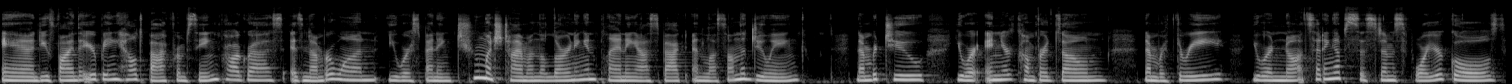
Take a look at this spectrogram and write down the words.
and you find that you're being held back from seeing progress is number one, you are spending too much time on the learning and planning aspect and less on the doing. Number two, you are in your comfort zone. Number three, you are not setting up systems for your goals.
